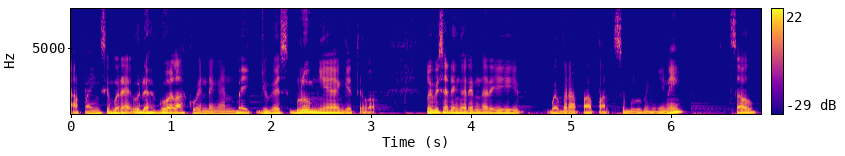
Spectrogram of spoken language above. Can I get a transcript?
apa yang sebenarnya udah gue lakuin dengan baik juga sebelumnya gitu loh. Lu bisa dengerin dari beberapa part sebelumnya ini. So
